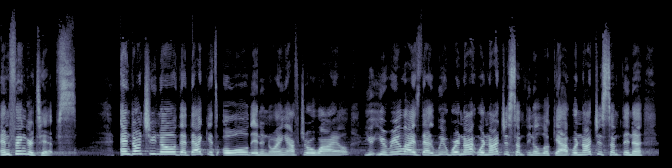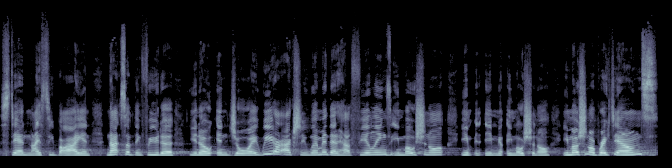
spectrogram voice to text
and fingertips. And don't you know that that gets old and annoying after a while? You, you realize that we, we're, not, we're not just something to look at. We're not just something to stand nicely by and not something for you to, you know, enjoy. We are actually women that have feelings, emotional, em, emotional, emotional breakdowns.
